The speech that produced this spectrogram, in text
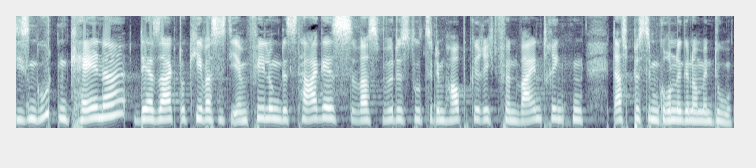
diesen guten Kellner, der sagt, okay, was ist die Empfehlung des Tages, was würdest du zu dem Hauptgericht für einen Wein trinken, das bist im Grunde genommen du.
